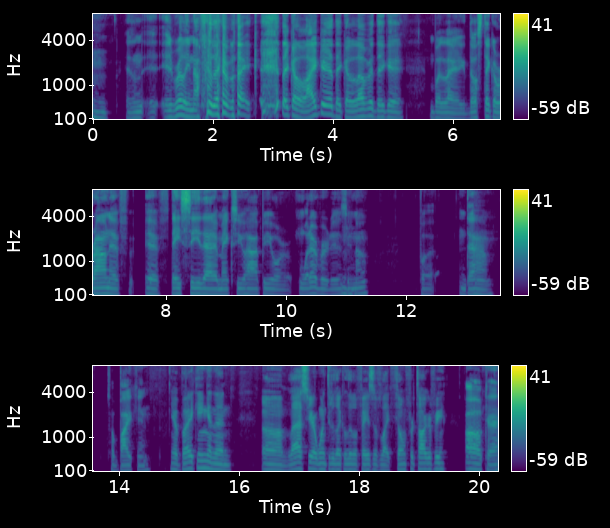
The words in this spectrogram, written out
Mm-hmm. Isn't it, it really not for them? like they could like it, they could love it, they could, but like they'll stick around if if they see that it makes you happy or whatever it is, Mhm. you know. But damn, so biking. Yeah, biking, and then um, last year I went through like a little phase of like film photography. Oh okay.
